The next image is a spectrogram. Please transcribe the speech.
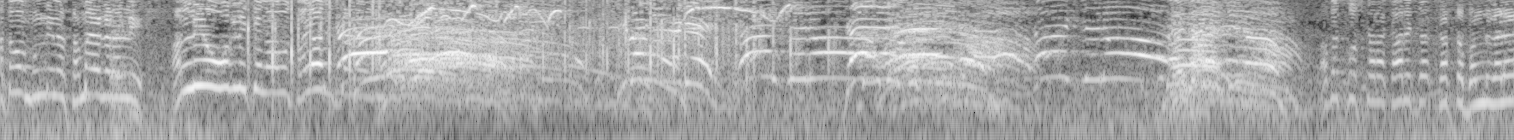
ಅಥವಾ ಮುಂದಿನ ಸಮಯಗಳಲ್ಲಿ ಅಲ್ಲಿಯೂ ಹೋಗ್ಲಿಕ್ಕೆ ನಾವು ತಯಾರಿದ್ದೇವೆ. ಅದಕ್ಕೋಸ್ಕರ ಕಾರ್ಯಕರ್ತ ಬಂಧುಗಳೇ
